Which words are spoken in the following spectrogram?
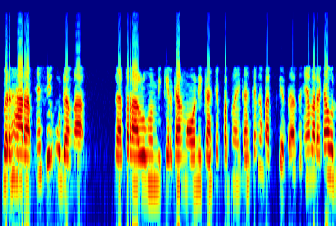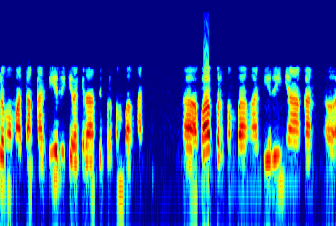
berharapnya sih udah nggak nggak terlalu memikirkan mau nikah cepat mau nikah cepat gitu. Artinya mereka udah mematangkan diri kira-kira nanti perkembangan uh, apa perkembangan dirinya akan uh,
